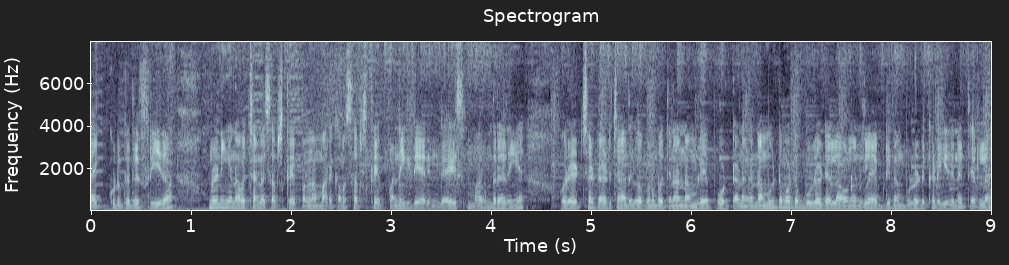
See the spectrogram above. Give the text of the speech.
லைக் கொடுக்குறது ஃப்ரீ தான். இன்னும் நீங்கள் நம்ம சேனலை சப்ஸ்கிரைப் பண்ணலாம். மறக்காமல் சப்ஸ்கிரைப் பண்ணிக்கிட்டே இருங்க கைஸ் மறந்துடாதீங்க. ஒரு ஹெட்செட் அடிச்சு அதுக்கப்புறம் பார்த்தீங்கன்னா நம்மளே போட்டானுங்க. நம்மகிட்ட மட்டும் புல்லட் எல்லாம் அவனுங்களும் எப்படி தான் புல்லட் கிடைக்குதுன்னு தெரியல.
